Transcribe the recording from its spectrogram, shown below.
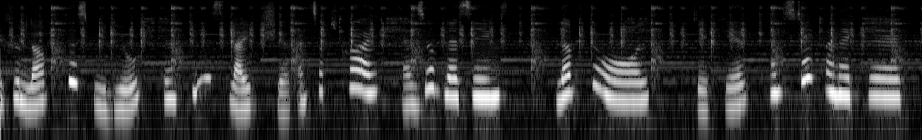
If you love this video, then please like, share and subscribe as your blessing, Love you all. Take care and stay connected.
